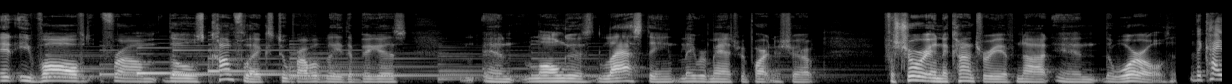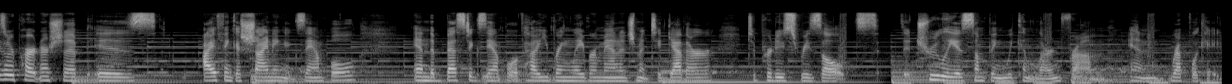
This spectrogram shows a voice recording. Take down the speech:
It evolved from those conflicts to probably the biggest and longest lasting labor management partnership for sure in the country, if not in the world. The Kaiser Partnership is, I think, a shining example and the best example of how you bring labor management together to produce results. It truly is something we can learn from and replicate.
